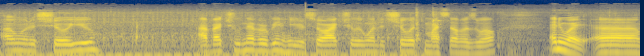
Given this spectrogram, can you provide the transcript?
I want to show you. I've actually never been here, so I actually wanted to show it to myself as well. Anyway, uh,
